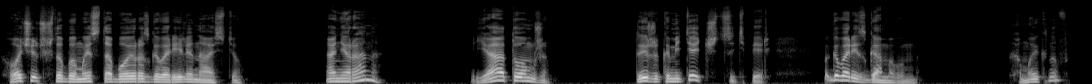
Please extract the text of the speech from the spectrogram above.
Хочет, чтобы мы с тобой разговорили Настю. А не рано? Я о том же. Ты же комитетчица теперь. Поговори с Гамовым. Хмыкнув,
